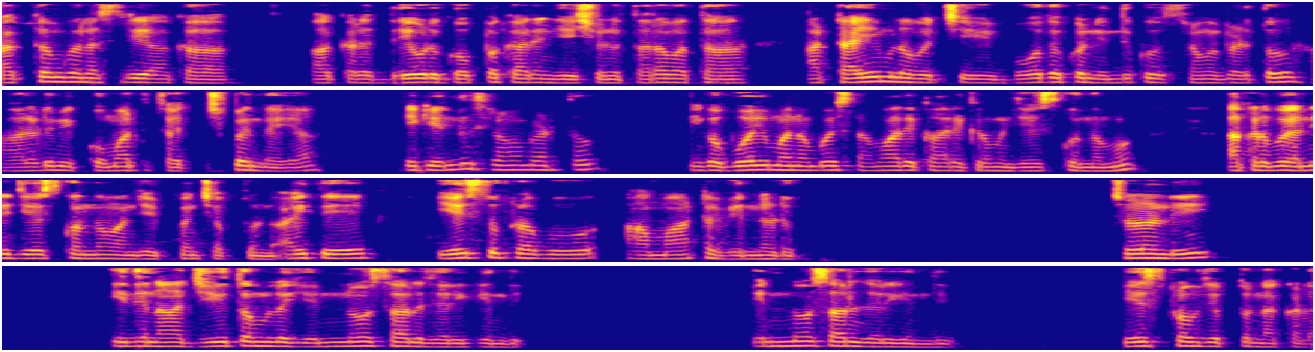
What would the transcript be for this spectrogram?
రక్తం గల స్త్రీ అక్కడ దేవుడు గొప్ప కార్యం చేసిండు. తర్వాత ఆ టైంలో వచ్చి బోధకుని ఎందుకు శ్రమ పెడుతూ ఆల్రెడీ మీ కుమార్తె చచ్చిపోయిందయ్యా. నీకు ఎందుకు శ్రమ పెడతావు? ఇక పోయి మనం పోయి సమాధి కార్యక్రమం చేసుకుందాము. అక్కడ పోయి అన్ని చేసుకుందాం అని చెప్పని చెప్తుండు. అయితే ఏసు ప్రభు ఆ మాట విన్నడు. చూడండి ఇది నా జీవితంలో ఎన్నోసార్లు జరిగింది. ఎన్నోసార్లు జరిగింది. ఏసు ప్రభు చెప్తున్నా అక్కడ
